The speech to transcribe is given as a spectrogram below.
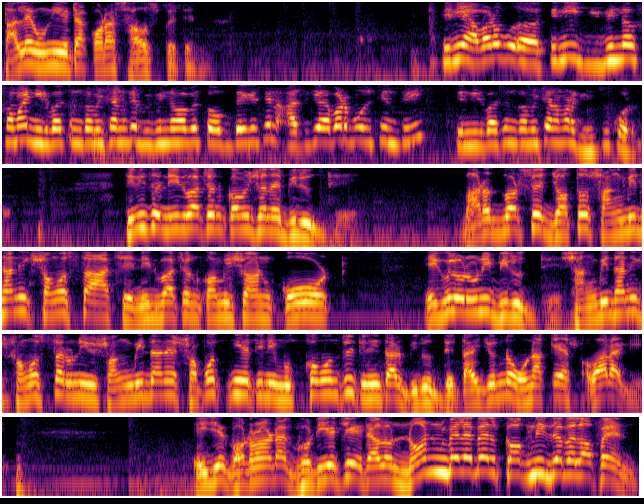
তাহলে উনি এটা করার সাহস পেতেন না। তিনি আবারও তিনি বিভিন্ন সময় নির্বাচন কমিশনকে বিভিন্নভাবে তোপ দেখেছেন আজকে আবার বলছেন তিনি যে নির্বাচন কমিশন আমার ঘিচু করবে। তিনি তো নির্বাচন কমিশনের বিরুদ্ধে। ভারতবর্ষের যত সাংবিধানিক সংস্থা আছে, নির্বাচন কমিশন, কোর্ট, এগুলোর উনি বিরুদ্ধে। সাংবিধানিক সংস্থার উনি সংবিধানের শপথ নিয়ে তিনি মুখ্যমন্ত্রী, তিনি তার বিরুদ্ধে। তাই জন্য ওনাকে সবার আগে এই যে ঘটনাটা ঘটিয়েছে, এটা হলো নন বেলেবেল কগনিজেবল অফেন্স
